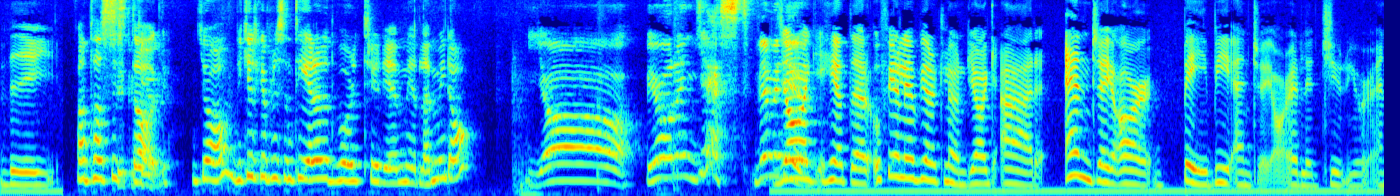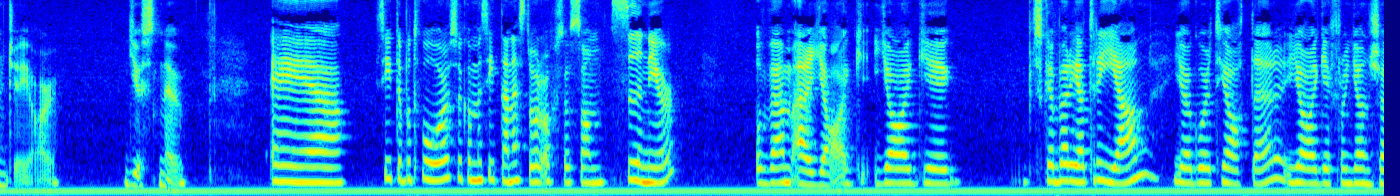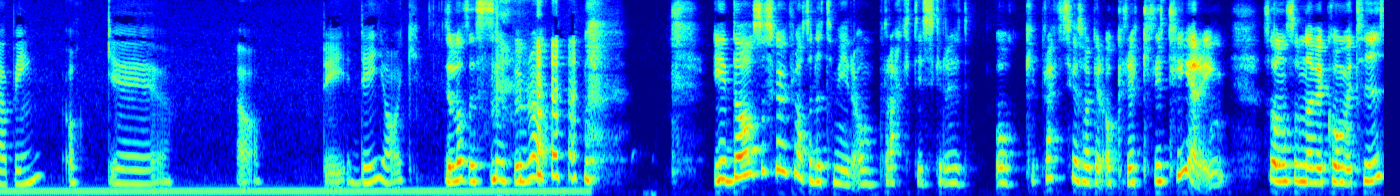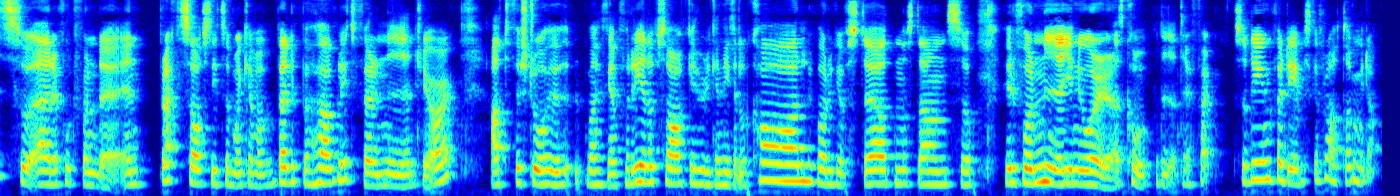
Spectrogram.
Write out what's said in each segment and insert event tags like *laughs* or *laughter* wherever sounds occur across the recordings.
Vi... Fantastisk Superkul. dag. Ja, vi kanske ska presentera vår tredje medlem idag. ja, vi har en gäst. Vem är Jag du? heter Ofelia Björklund, jag är NJR Baby NJR, eller Junior NJR just nu. Eh, sitter på två år så kommer sitta nästa år också som senior. Och vem är jag? Jag eh, ska börja trean, jag går teater, jag är från Jönköping och eh, ja, det, det är jag. Det låter superbra. *laughs* Idag så ska vi prata lite mer om praktisk och praktiska saker och rekrytering. Sådant som när vi kommit hit så är det fortfarande en praktiskt avsnitt som man kan vara väldigt behövligt för en ny NGR. Att förstå hur man kan få reda på saker, hur du kan hitta lokal, var du kan få stöd någonstans och hur du får nya juniorer att komma på dina träffar. Så det är ungefär det vi ska prata om idag.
